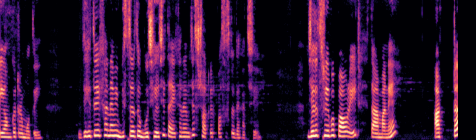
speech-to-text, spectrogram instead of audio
এই অঙ্কটার মতোই। যেহেতু এখানে আমি বিস্তারিত বুঝিয়েছি, তাই এখানে আমি জাস্ট শর্টকাট প্রসেসটা দেখাচ্ছি। যেহেতু থ্রি উপর পাওয়ার এইট তার মানে আটটা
